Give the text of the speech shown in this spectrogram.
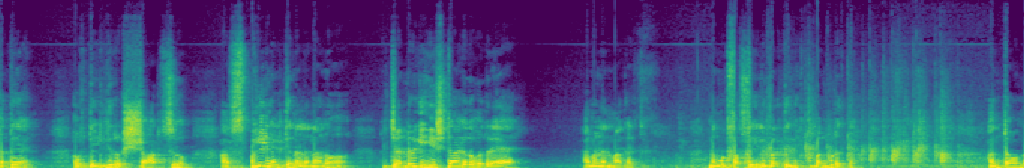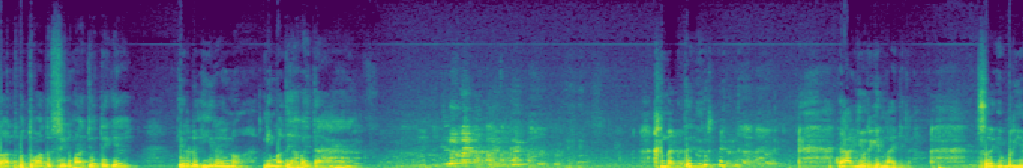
ಕತೆ, ಅವ್ರು ತೆಗೆದಿರೋ ಶಾರ್ಟ್ಸು ಆ ಸ್ಪೀಡ್ ಹೇಳ್ತೀನಲ್ಲ ನಾನು, ಜನರಿಗೆ ಇಷ್ಟ ಆಗದೆ ಹೋದರೆ ಆಮೇಲೆ ನಾನು ಮಾತಾಡ್ತೀನಿ. ನಮಗೆ ಫಸ್ಟ್ ಇಲ್ಲಿ ಬರ್ತೀನಿ, ಬಂದ್ಬಿಡುತ್ತೆ. ಅಂಥ ಒಂದು ಅದ್ಭುತವಾದ ಸಿನಿಮಾ ಜೊತೆಗೆ ಎರಡು ಹೀರೋಯಿನು. ನಿಮ್ಮ ಮದುವೆ ಆಗೋಯ್ತಾ? ನಗ್ತಾ ಇವ್ರಿಗೆ ಇನ್ನಾಗಿಲ್ಲ ಸೊ ಇಬ್ಬರಿಗೆ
